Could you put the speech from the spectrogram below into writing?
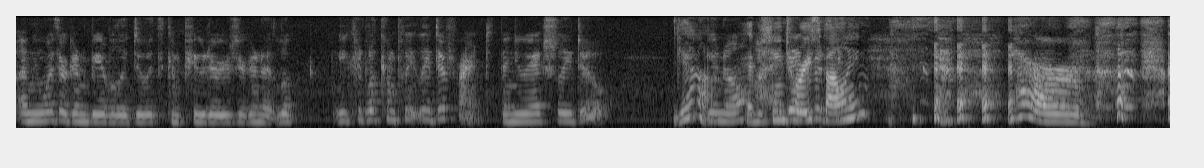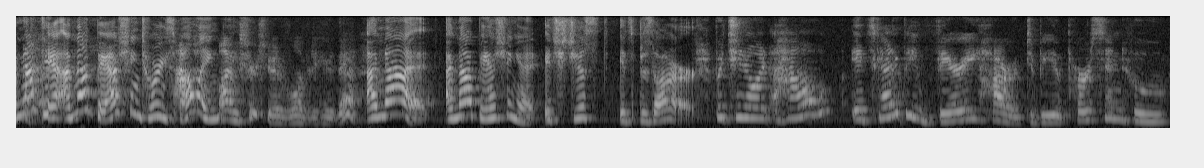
I mean, what they're going to be able to do with the computers, you're going to look. You could look completely different than you actually do. yeah, you know, Have you seen Tori Spelling? I'm not. Da- I'm not bashing Tori Spelling. Well, I'm sure she would have loved to hear that. I'm not. I'm not bashing it. It's just it's bizarre. But you know what? How it's got to be very hard to be a person who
